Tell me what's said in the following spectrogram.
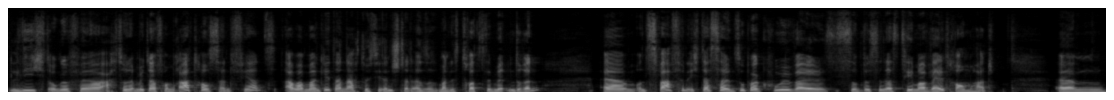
liegt ungefähr 800 Meter vom Rathaus entfernt, aber man geht danach durch die Innenstadt, also man ist trotzdem mittendrin. Ähm, und zwar finde ich das halt super cool, weil es so ein bisschen das Thema Weltraum hat. Ähm,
